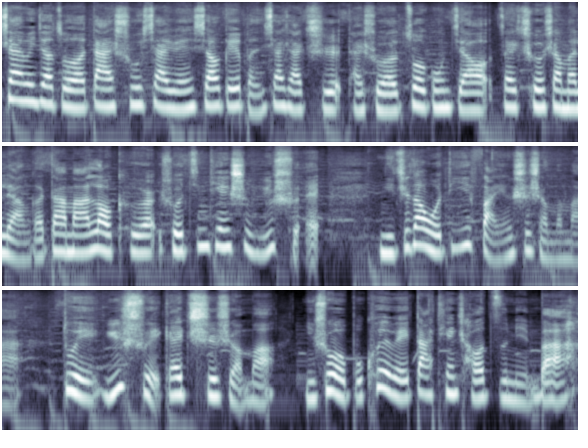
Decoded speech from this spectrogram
下一位叫做大叔下元宵给本夏夏吃。他说坐公交，在车上面两个大妈唠嗑，说今天是雨水。你知道我第一反应是什么吗？对，雨水该吃什么？你说我不愧为大天朝子民吧？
